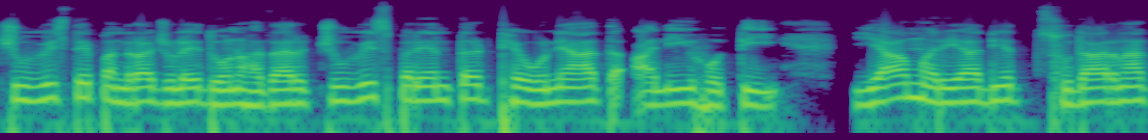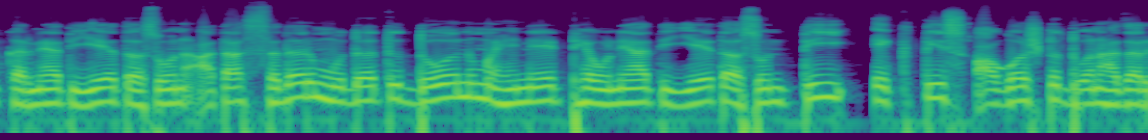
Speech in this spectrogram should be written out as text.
चोवीस ते पंधरा जुलै दोन हजार चोवीसपर्यंत ठेवण्यात आली होती. या मर्यादेत सुधारणा करण्यात येत असून आता सदर मुदत दोन महिने ठेवण्यात येत असून ती एकतीस ऑगस्ट दोन हजार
